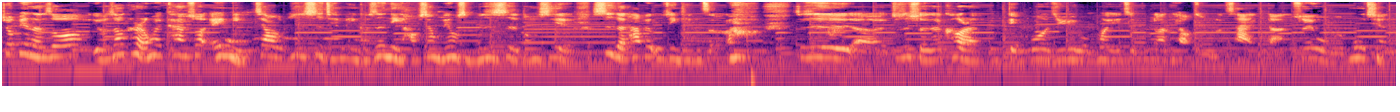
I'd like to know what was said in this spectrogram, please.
就变成说，有时候客人会看说，哎，你叫日式甜品，可是你好像没有什么日式的东西，是的，它被物尽天择了，就是呃，就是随着客人点播的几率，我们会一直不断调整我们的菜单，所以我们目前呢，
